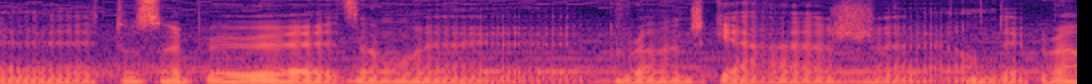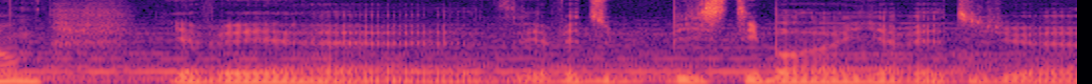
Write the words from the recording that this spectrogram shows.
Euh, tous un peu, disons, grunge, garage, underground. Il y avait, euh, il y avait du Beastie Boy, il y avait du, euh,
